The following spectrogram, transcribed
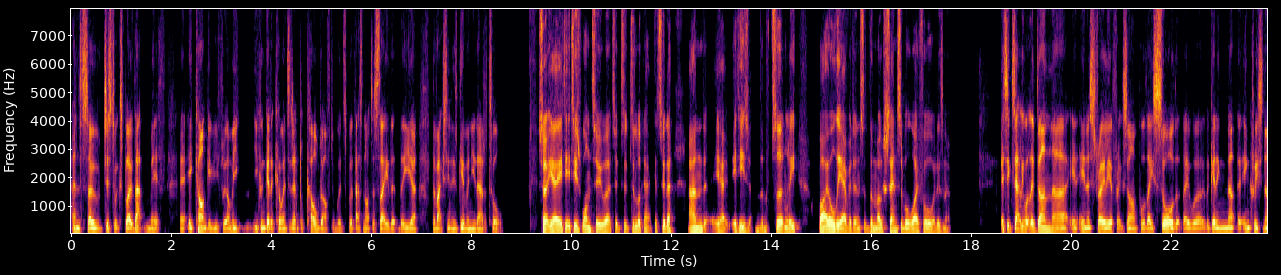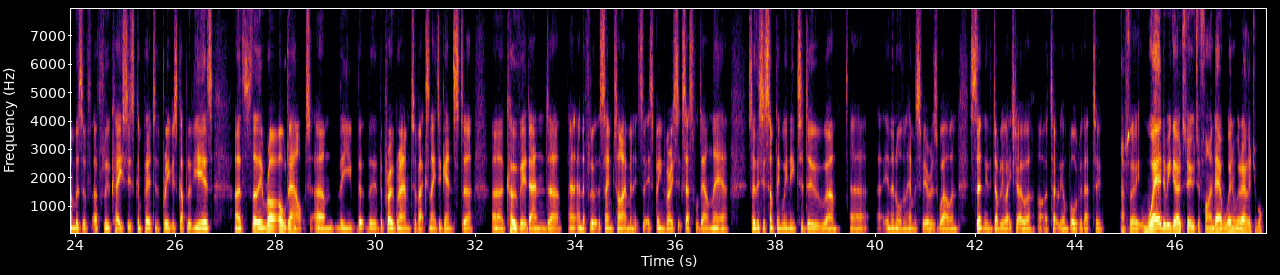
and so, just to explode that myth, it can't give you flu. I mean, you can get a coincidental cold afterwards, but that's not to say that the uh, the vaccine has given you that at all. So yeah, it, it is one to, uh, to, to to look at, consider, and yeah, it is certainly by all the evidence the most sensible way forward, isn't it? It's exactly what they've done uh, in in Australia, for example. They saw that they were getting no, increased numbers of, of, flu cases compared to the previous couple of years. Uh, so they rolled out um, the, the, the the program to vaccinate against uh, uh, COVID and, uh, and, and the flu at the same time, and it's it's been very successful down there. So this is something we need to do um, uh, in the northern hemisphere as well, and certainly the WHO are, are totally on board with that too. Absolutely. Where do we go to to find out when we're eligible?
